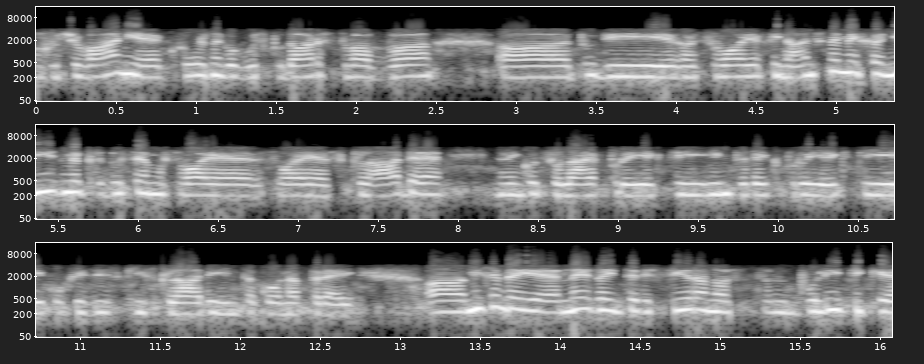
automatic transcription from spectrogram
vključevanje krožnega gospodarstva v a, tudi svoje finančne mehanizme, predvsem v svoje, svoje sklade, vem, kot so live projekti, interreg projekti, kohezijski skladi in tako tako naprej. Uh, mislim, da je nezainteresiranost politike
